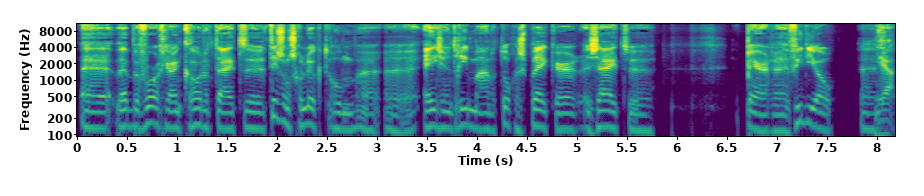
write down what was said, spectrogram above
Eh, we hebben vorig jaar in coronatijd, eh, het is ons gelukt om eh, eh, eens in drie maanden toch een spreker zij het eh, per eh, video eh, Ja.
